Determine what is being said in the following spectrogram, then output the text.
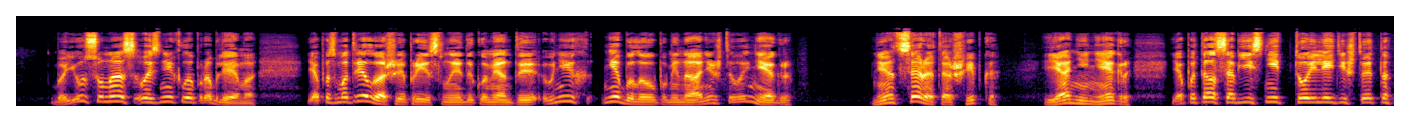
— «боюсь, у нас возникла проблема. Я посмотрел ваши присланные документы, в них не было упоминания, что вы негр». «Нет, сэр, это ошибка. Я не негр. Я пытался объяснить той леди, что это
